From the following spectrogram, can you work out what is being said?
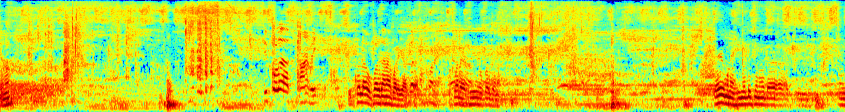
কেন? खोला ऊपर जाना पड़ेगा ऊपर है फिर ऊपर जाना যাই হোক মানে হেলমেটের জন্য ওটা আমি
